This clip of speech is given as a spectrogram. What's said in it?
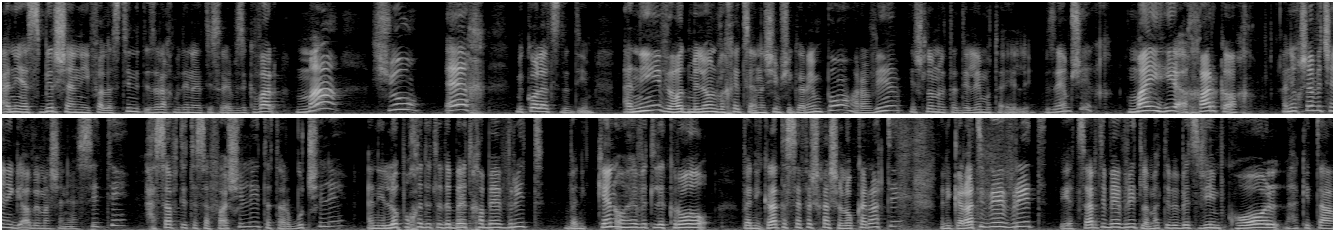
אני אסביר שאני פלסטינית, אזרח מדינת ישראל, וזה כבר, מה? שו? איך? מכל הצדדים. אני ועוד מיליון וחצי אנשים שגרים פה, ערבים, יש לנו את הדילמות האלה, וזה ימשיך. מה יהיה אחר כך? אני חושבת שאני גאה במה שאני עשיתי, חשפתי את השפה שלי, את התרבות שלי, אני לא פוחדת לדבר איתך בעברית, ואני כן אוהבת לקרוא ואני אקרא את הספר שלך שלא קראתי, ואני קראתי בעברית, יצרתי בעברית, למדתי בבית צבי עם כל הכיתה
